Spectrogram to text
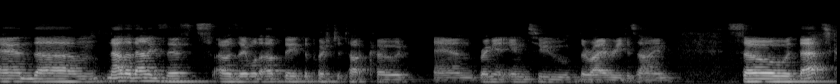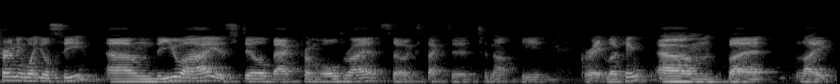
And um, now that that exists, I was able to update the push to talk code and bring it into the Riot redesign. So that's currently what you'll see. Um, the UI is still back from old Riot, so expect it to not be great looking. Um, but like,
